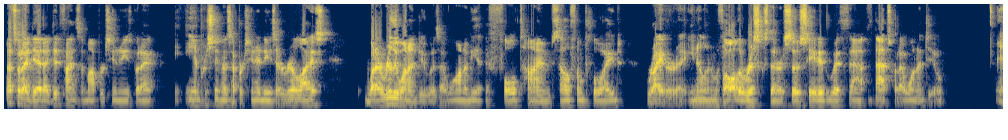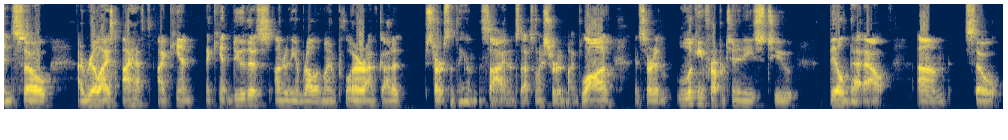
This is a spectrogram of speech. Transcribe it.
that's what I did. I did find some opportunities, but I, in pursuing those opportunities, I realized what I really want to do is I want to be a full time self employed writer. You know, and with all the risks that are associated with that, that's what I want to do. And so I realized I have to, I can't I can't do this under the umbrella of my employer. I've got to start something on the side, and so that's when I started my blog and started looking for opportunities to build that out. Um, so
